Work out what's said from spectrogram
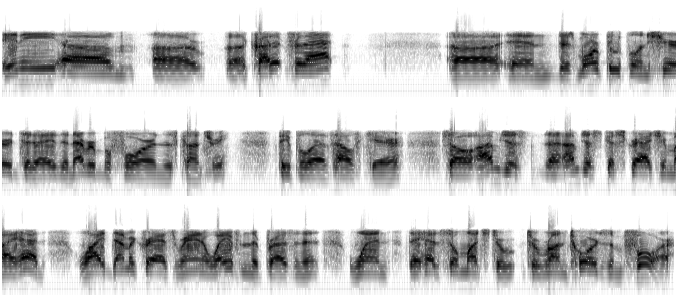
any um, uh, uh, credit for that. Uh, and there's more people insured today than ever before in this country. People have health care. So I'm just I'm just scratching my head why Democrats ran away from the president when they had so much to to run towards them for.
